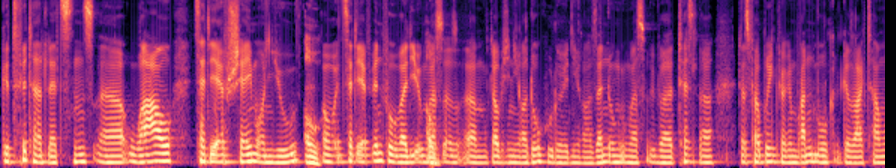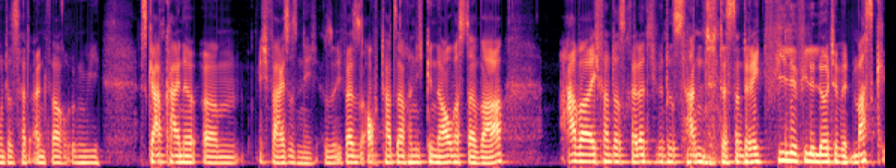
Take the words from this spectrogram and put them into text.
getwittert letztens, äh, wow, ZDF, shame on you. Oh. ZDF Info, weil die irgendwas, also, ähm, glaube ich, in ihrer Doku oder in ihrer Sendung irgendwas über Tesla, das Fabrikwerk in Brandenburg gesagt haben und das hat einfach irgendwie, es gab keine, ähm, ich weiß es nicht, also ich weiß es auch Tatsache nicht genau, was da war. Aber ich fand das relativ interessant, dass dann direkt viele, viele Leute mit Musk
